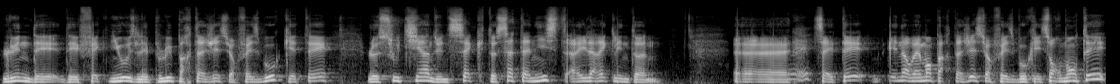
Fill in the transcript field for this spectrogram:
l'une des, des fake news les plus partagées sur Facebook, qui était le soutien d'une secte sataniste à Hillary Clinton. Euh, Oui. Ça a été énormément partagé sur Facebook. Et ils sont remontés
